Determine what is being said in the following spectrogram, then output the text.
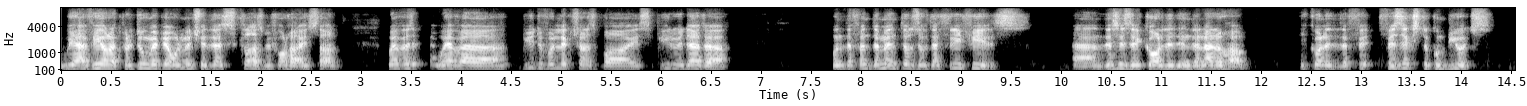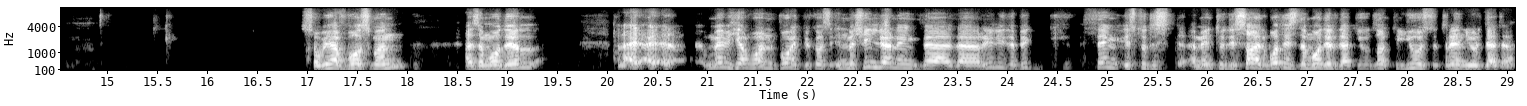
we have here at Purdue, maybe I will mention this class before I start. We have, a, we have a beautiful lectures by Supriyo Datta on the fundamentals of the three fields. And this is recorded in the NanoHub. He called it the physics to computes. So we have Boltzmann as a model. And I, I, maybe here one point, because in machine learning, the, the really the big thing is to, I mean, to decide what is the model that you'd like to use to train your data.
